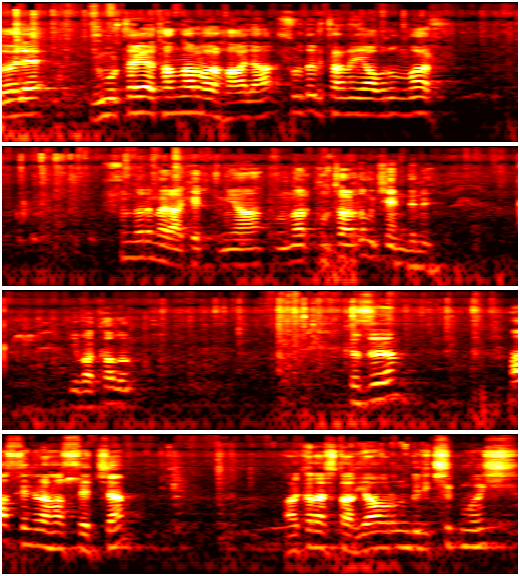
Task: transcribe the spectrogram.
Böyle yumurtaya yatanlar var hala. Şurada bir tane yavrum var. Şunları merak ettim ya. Bunlar kurtardı mı kendini? Bir bakalım. Kızım. Az seni rahatsız edeceğim. Arkadaşlar yavrunun biri çıkmış.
